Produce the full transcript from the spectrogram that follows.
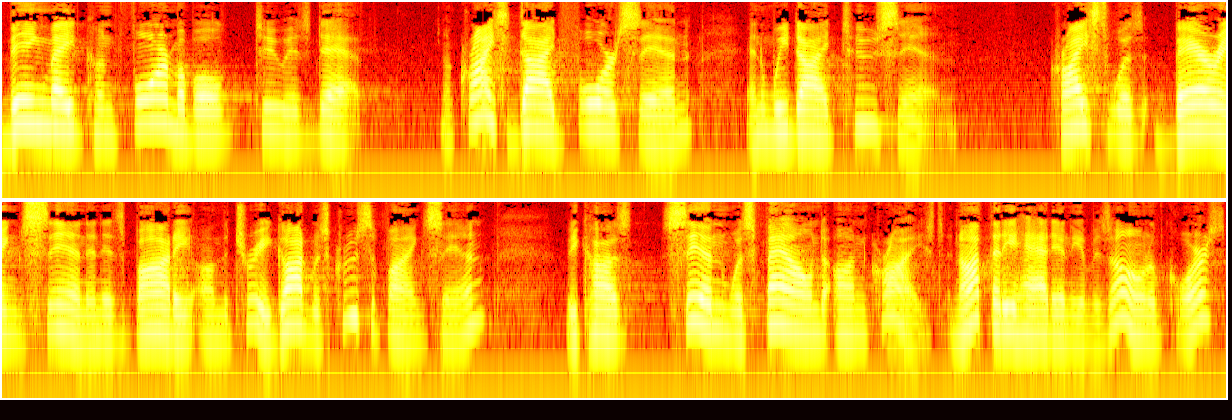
being made conformable to his death. Now, Christ died for sin, and we die to sin. Christ was bearing sin in his body on the tree. God was crucifying sin because sin was found on Christ. Not that he had any of his own, of course,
